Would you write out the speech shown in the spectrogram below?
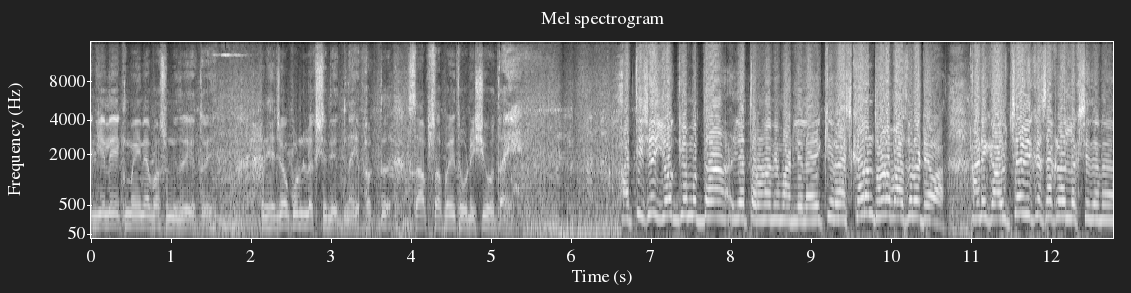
गेले एक महिन्यापासून इथं येतो आहे पण ह्याच्यावर कोण लक्ष देत नाही. फक्त साफसफाई थोडीशी होत आहे. अतिशय योग्य मुद्दा या तरुणाने मांडलेला आहे की राजकारण थोडं बाजूला ठेवा आणि गावच्या विकासाकडे लक्ष देणं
